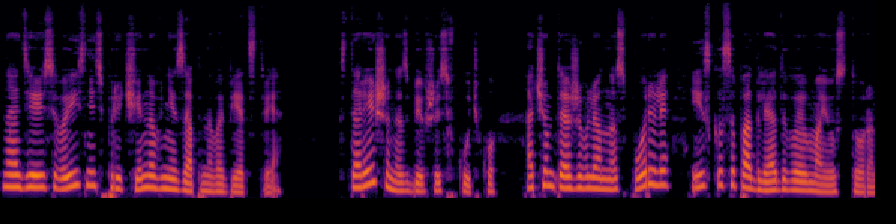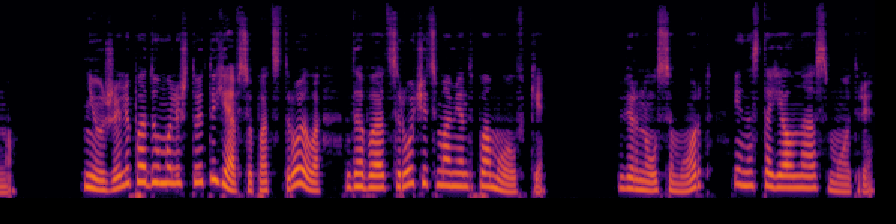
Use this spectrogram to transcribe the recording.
надеясь выяснить причину внезапного бедствия. Старейшины, сбившись в кучку, о чем-то оживленно спорили, искоса поглядывая в мою сторону. Неужели подумали, что это я все подстроила, дабы отсрочить момент помолвки? Вернулся Морд и настоял на осмотре.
